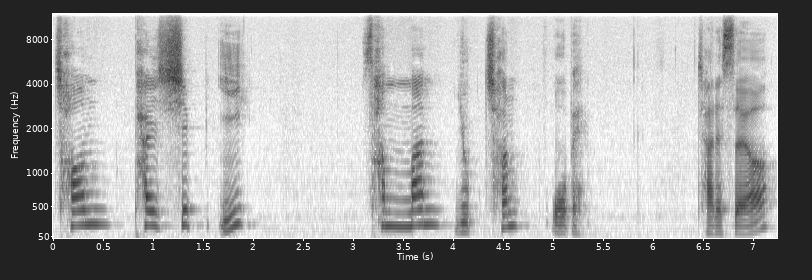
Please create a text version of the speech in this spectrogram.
1082, 36,500. 잘했어요.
